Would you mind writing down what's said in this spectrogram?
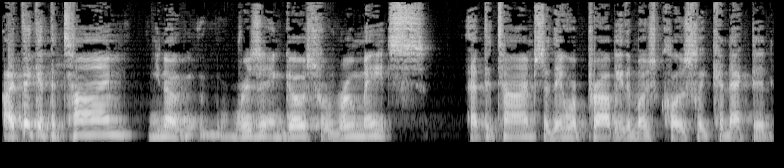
I think at the time, you know, RZA and Ghost were roommates at the time, so they were probably the most closely connected.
